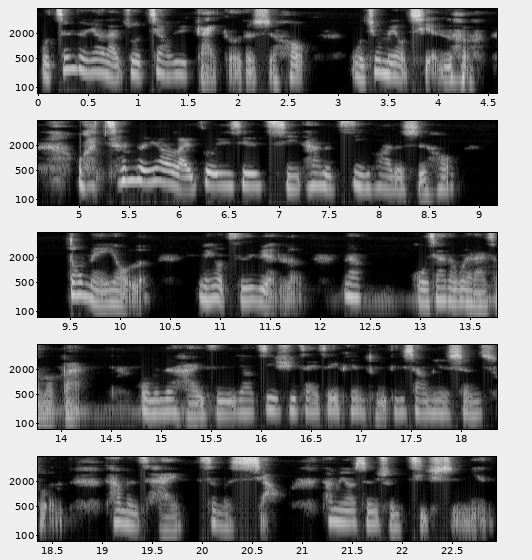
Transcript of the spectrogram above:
我真的要来做教育改革的时候，我就没有钱了。我真的要来做一些其他的计划的时候，都没有了，没有资源了。那国家的未来怎么办？我们的孩子要继续在这片土地上面生存，他们才这么小，他们要生存几十年。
